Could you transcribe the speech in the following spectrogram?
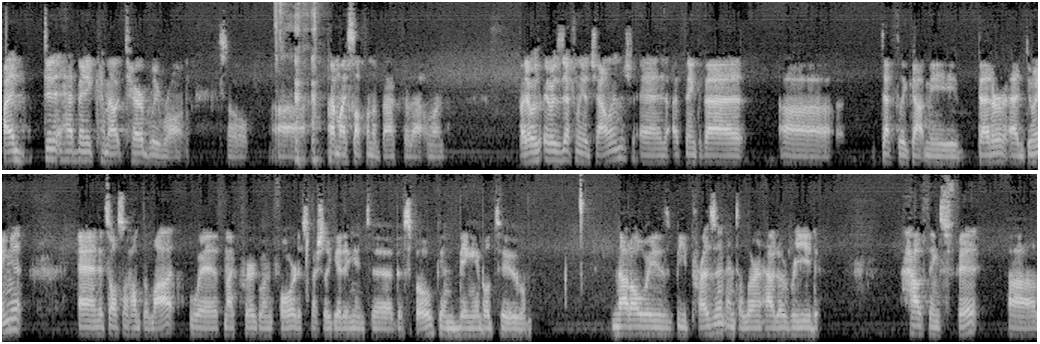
I didn't have many come out terribly wrong. So uh, pat myself on the back for that one. But it was it was definitely a challenge, and I think that uh, definitely got me better at doing it. And it's also helped a lot with my career going forward, especially getting into bespoke and being able to not always be present and to learn how to read how things fit uh,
